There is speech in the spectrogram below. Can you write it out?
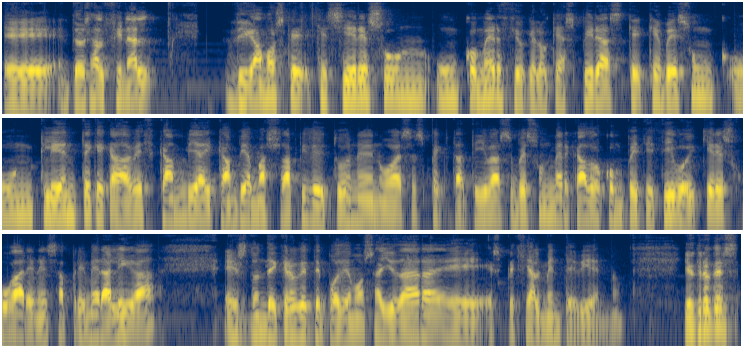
Eh, entonces, al final, digamos que, si eres un, comercio que lo que aspiras, que, ves un, cliente que cada vez cambia y cambia más rápido y tú tienes nuevas expectativas, ves un mercado competitivo y quieres jugar en esa primera liga, es donde creo que te podemos ayudar eh, especialmente bien. ¿no? Yo creo que es,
